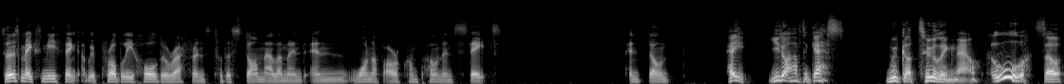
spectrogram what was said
So this makes me think that we probably hold a reference to the DOM element in one of our component states and don't Hey, you don't have to guess. We've got tooling now. Ooh. So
